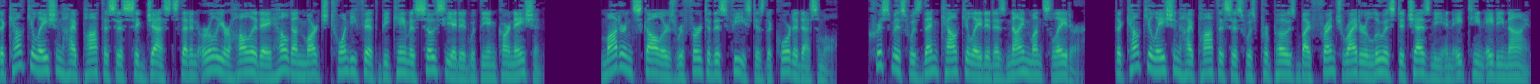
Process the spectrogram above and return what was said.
The calculation hypothesis suggests that an earlier holiday held on March 25 became associated with the Incarnation. Modern scholars refer to this feast as the quartodeciman. Christmas was then calculated as nine months later. The calculation hypothesis was proposed by French writer Louis Duchesne in 1889.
